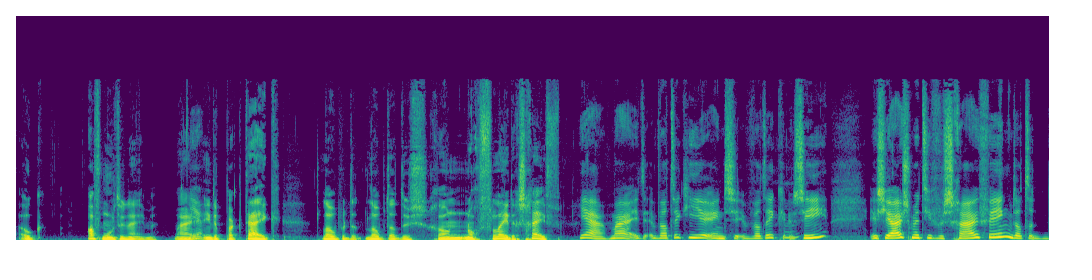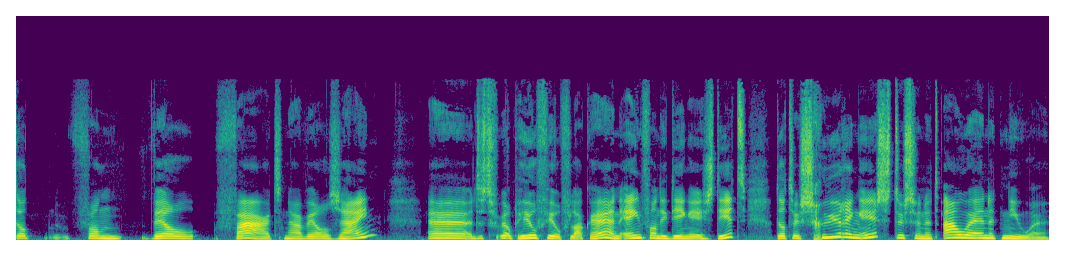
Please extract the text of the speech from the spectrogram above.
ook af moeten nemen. Maar Ja. in de praktijk lopen dat, loopt dat dus gewoon nog volledig scheef. Ja, maar wat ik hierin zie, wat ik zie, is juist met die verschuiving dat dat van welvaart naar welzijn. Eh dat is op heel veel vlakken. Hè? En een van die dingen is dit: dat er schuring is tussen het oude en het nieuwe.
